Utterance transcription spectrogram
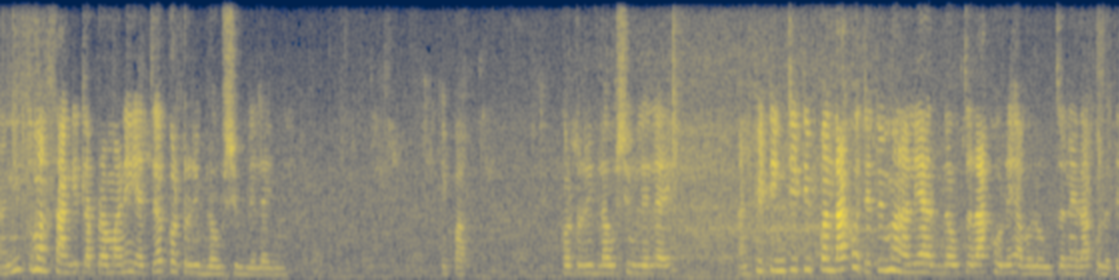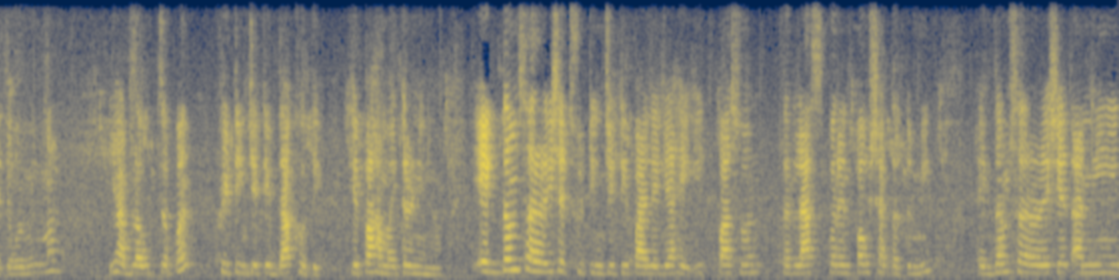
आणि तुम्हाला सांगितल्याप्रमाणे याचं कटोरी ब्लाऊज शिवलेलं आहे मी. हे पा कटोरी ब्लाऊज शिवलेला आहे. आणि फिटिंगची टीप पण दाखवते. तुम्ही म्हणाले या ब्लाऊजचं दाखवलं ह्या ब्लाऊजचं नाही दाखवलं. त्याच्यामुळे मी मग ह्या ब्लाऊजचं पण फिटिंगची टीप दाखवते. हे पहा मैत्रिणींनो. एकदम सरळ रेषेत फिटिंगची टीप आलेली आहे. इथपासून तर लास्टपर्यंत पाहू शकता तुम्ही. एकदम सरळ रेषेत आणि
